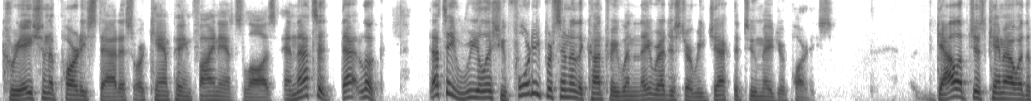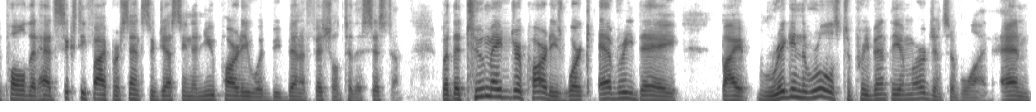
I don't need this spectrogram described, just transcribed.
creation of party status, or campaign finance laws. And that's a that look, that's a real issue. 40% of the country, when they register, reject the two major parties. Gallup just came out with a poll that had 65% suggesting a new party would be beneficial to the system. But the two major parties work every day by rigging the rules to prevent the emergence of one. And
